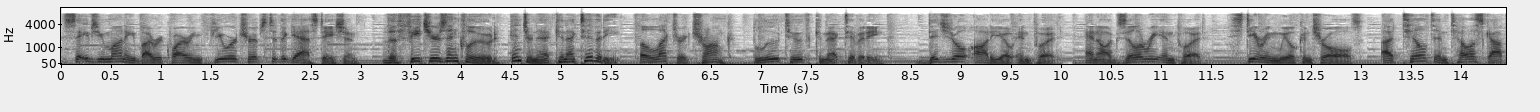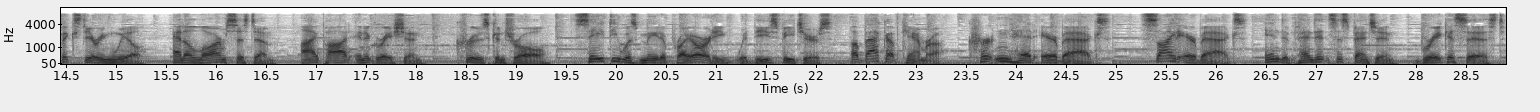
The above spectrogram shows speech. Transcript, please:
saves you money by requiring fewer trips to the gas station. The features include internet connectivity, electric trunk, Bluetooth connectivity, digital audio input, and auxiliary input, steering wheel controls, a tilt and telescopic steering wheel, an alarm system, iPod integration, cruise control. Safety was made a priority with these features a backup camera, curtain head airbags, side airbags, independent suspension, brake assist,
